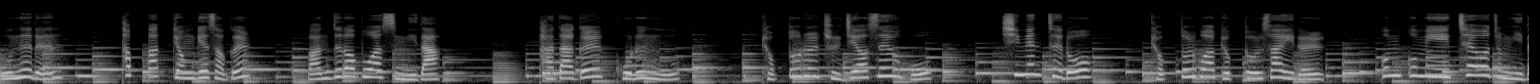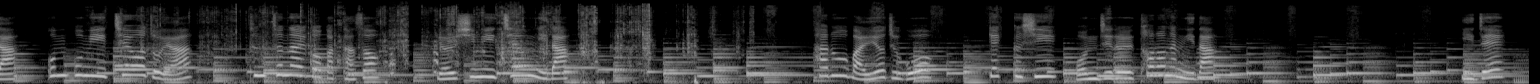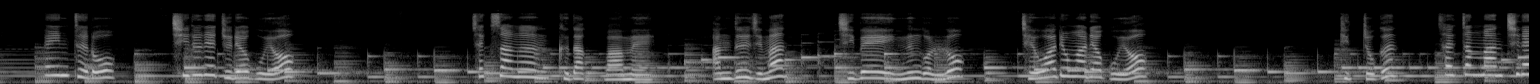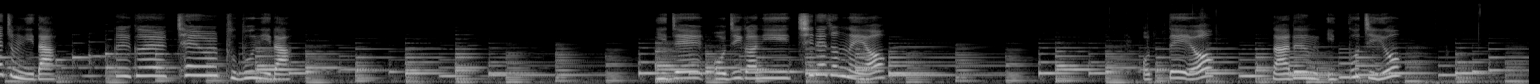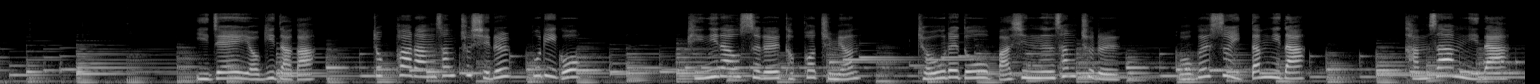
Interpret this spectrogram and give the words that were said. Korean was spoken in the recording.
오늘은 텃밭 경계석을 만들어 보았습니다. 바닥을 고른 후 벽돌을 줄지어 세우고 시멘트로 벽돌과 벽돌 사이를 꼼꼼히 채워줍니다. 꼼꼼히 채워줘야 튼튼할 것 같아서 열심히 채웁니다. 하루 말려주고 깨끗이 먼지를 털어냅니다. 이제 페인트로 칠을 해주려고요. 색상은 그닥 마음에 안 들지만 집에 있는 걸로 재활용하려고요. 뒤쪽은 살짝만 칠해줍니다. 흙을 채울 부분이라. 이제 어지간히 칠해졌네요. 어때요? 나름 이쁘지요? 이제 여기다가 쪽파랑 상추씨를 뿌리고 비닐하우스를 덮어주면 겨울에도 맛있는 상추를 먹을 수 있답니다. 감사합니다.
